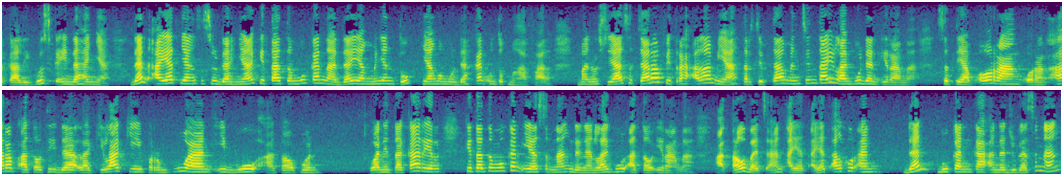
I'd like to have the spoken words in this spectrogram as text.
sekaligus keindahannya. Dan ayat yang sesudahnya kita temukan nada yang menyentuh yang memudahkan untuk menghafal. Manusia secara fitrah alamiah tercipta mencintai lagu dan irama. Setiap orang, orang Arab atau tidak, laki-laki, perempuan, ibu ataupun wanita karir, kita temukan ia senang dengan lagu atau irama atau bacaan ayat-ayat Al-Qur'an. Dan bukankah Anda juga senang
